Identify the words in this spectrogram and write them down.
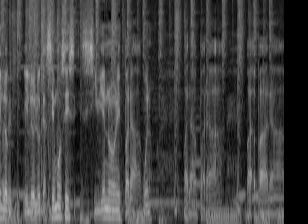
es lo, eh, lo- lo que hacemos es si bien no es para bueno para para pa- para,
